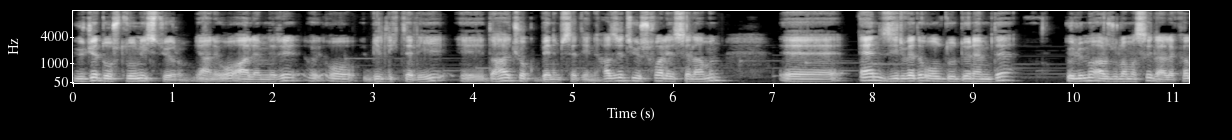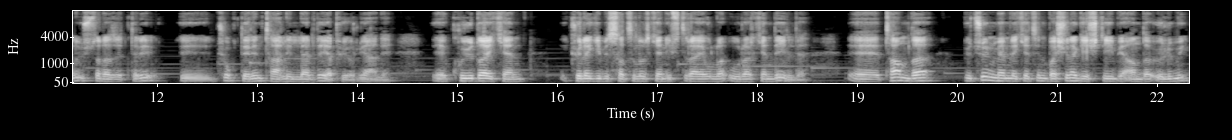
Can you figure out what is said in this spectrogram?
Yüce dostluğunu istiyorum. Yani o alemleri, o birlikteliği e, daha çok benimsediğini. Hazreti Yusuf Aleyhisselam'ın e, en zirvede olduğu dönemde ölümü arzulamasıyla alakalı Üstad Hazretleri e, çok derin tahlillerde yapıyor. Yani e, kuyudayken, köle gibi satılırken, iftiraya uğrarken değil de e, tam da bütün memleketin başına geçtiği bir anda ölümü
